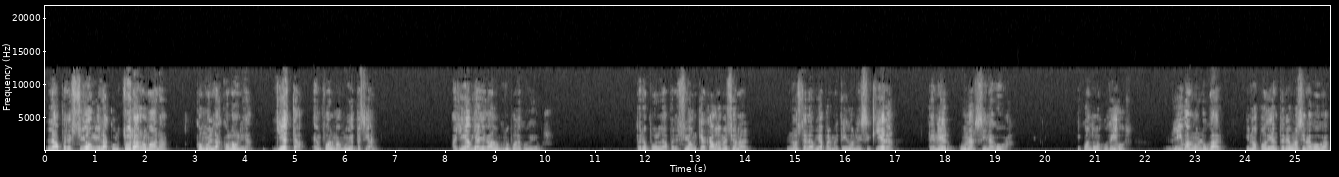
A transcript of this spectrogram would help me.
la presión y la cultura romana como en las colonias, y esta en forma muy especial. Allí había llegado un grupo de judíos pero por la presión que acabo de mencionar, no se le había permitido ni siquiera tener una sinagoga. Y cuando los judíos iban a un lugar y no podían tener una sinagoga,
